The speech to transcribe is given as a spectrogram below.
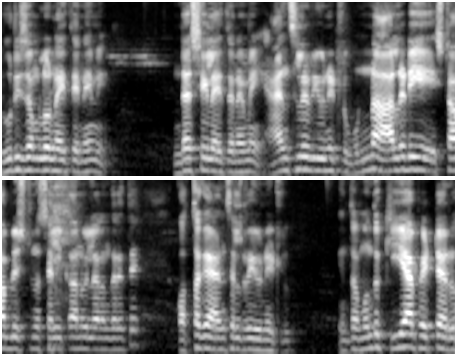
టూరిజంలోనైతేనేమి ఇండస్ట్రీలు అయితేనేమి యాన్సిలరీ యూనిట్లు ఉన్న ఆల్రెడీ ఎస్టాబ్లిష్డ్ ఉన్న సెల్ వీళ్ళందరైతే కొత్తగా యాన్సిలరీ యూనిట్లు ఇంతకుముందు కియా పెట్టారు.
